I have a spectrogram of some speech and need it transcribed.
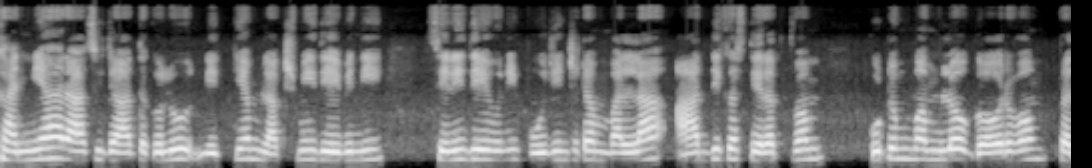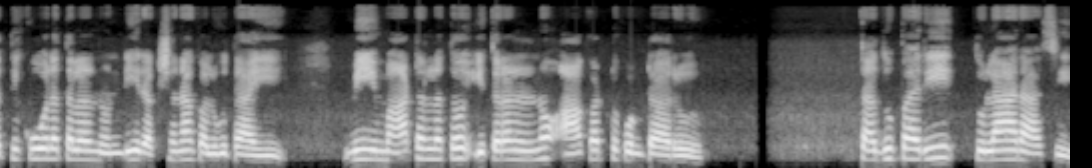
కన్యా రాశి జాతకులు నిత్యం లక్ష్మీదేవిని శనిదేవుని పూజించటం వల్ల ఆర్థిక స్థిరత్వం కుటుంబంలో గౌరవం ప్రతికూలతల నుండి రక్షణ కలుగుతాయి. మీ మాటలతో ఇతరులను ఆకట్టుకుంటారు. తదుపరి తులారాశి.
